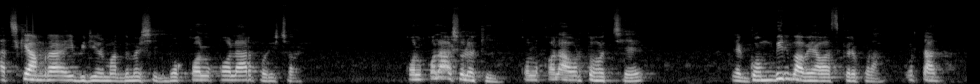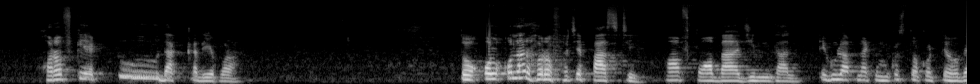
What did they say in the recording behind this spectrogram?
আজকে আমরা এই ভিডিওর মাধ্যমে শিখব কলকলার পরিচয়। কলকলা আসলে কি? কলকলা অর্থ হচ্ছে যে গম্ভীরভাবে আওয়াজ করে পড়া, অর্থাৎ হরফকে একটু ধাক্কা দিয়ে পড়া। তো কলকলার হরফ হচ্ছে পাঁচটি অফ তবা জিম, দাল। এগুলো আপনাকে মুখস্থ করতে হবে,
